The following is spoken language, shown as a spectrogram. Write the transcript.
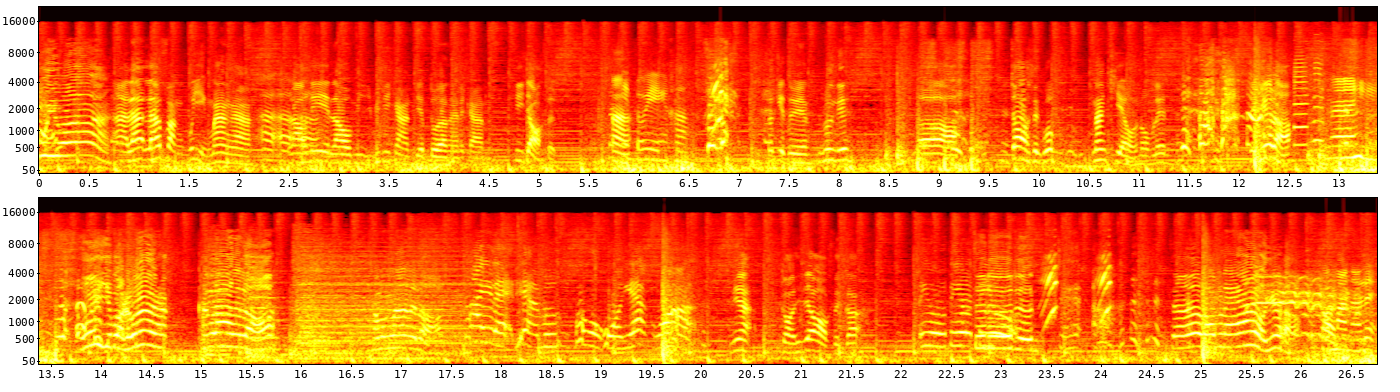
คุยว่า อะแล้วแล้วฝั่งผู้หญิงมั่งอะเออเออ เรานี่เรามีวิธีการเตรียมตัวยังไงในการที่จะออกศึกอะตัวเองค่ะ สะกิดตัวเองเรื่องนี้เออจะออกศึกปุ๊บนั่งเขี่ยวนมเล่น อย่างเงี้ยเหรอไม่อุ้ยอย่าบอกนะว่าข้างล่างเลยเหรอทำข้างล่างเลยเหรอ ใช่แหละเนี่ยมึงพวกหัหัวเงี้ยว่าเนี่ยก่อนที่จะออกศึกก็ ติวติวตื่ตินวตื่นเจอพร้อมแล้วอย่างเงี้ยเหรอประมาณนั้นแหละ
